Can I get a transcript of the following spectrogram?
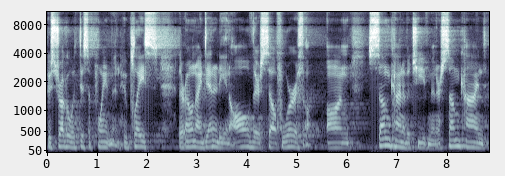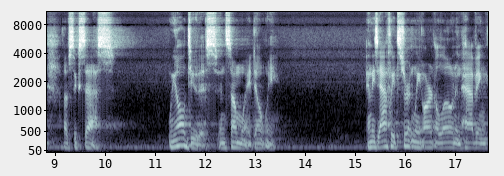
who struggle with disappointment, who place their own identity and all of their self worth on some kind of achievement or some kind of success. We all do this in some way, don't we? And these athletes certainly aren't alone in having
